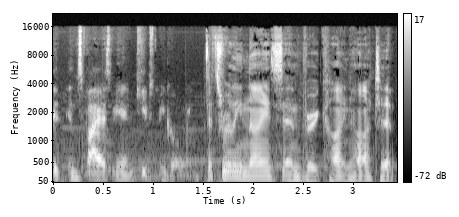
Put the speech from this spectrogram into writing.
it inspires me and keeps me going. That's really nice and very kind hearted.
